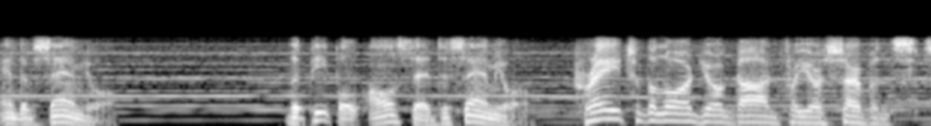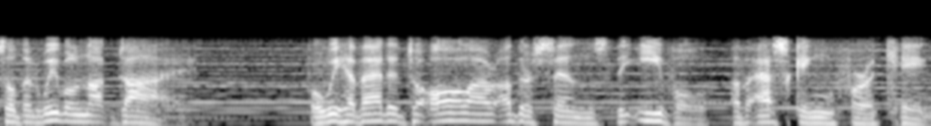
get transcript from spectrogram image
and of Samuel. The people all said to Samuel, Pray to the Lord your God for your servants, so that we will not die. For we have added to all our other sins the evil of asking for a king.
